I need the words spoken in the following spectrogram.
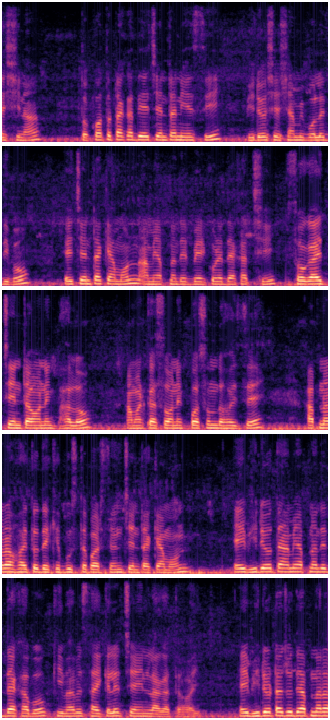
বেশি না। তো কত টাকা দিয়ে চেনটা নিয়েছি, ভিডিও শেষে আমি বলে দিব। এই চেনটা কেমন? আমি আপনাদের বের করে দেখাচ্ছি। সো গাইজ চেনটা অনেক ভালো। আমার কাছে অনেক পছন্দ হয়েছে। আপনারা হয়তো দেখে বুঝতে পারছেন চেনটা কেমন। এই ভিডিওতে আমি আপনাদের দেখাবো কীভাবে সাইকেলের চেইন লাগাতে হয়। এই ভিডিওটা যদি আপনারা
